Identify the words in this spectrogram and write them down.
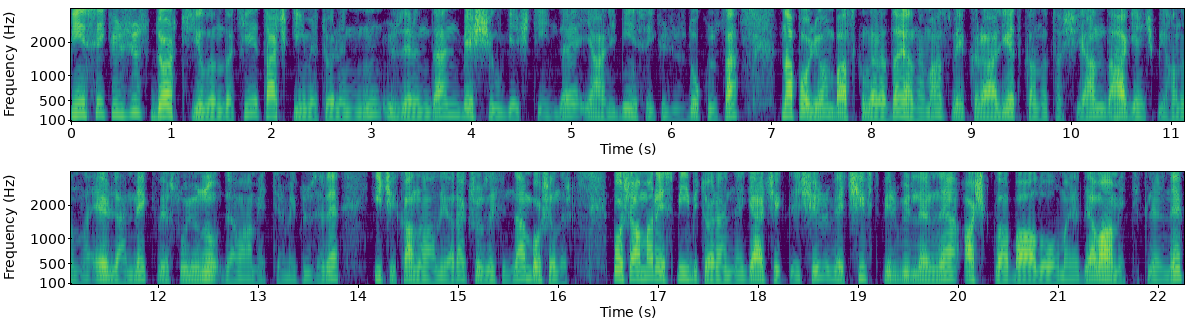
1804 yılındaki taç giyme töreninin üzerinden 5 yıl geçtiğinde yani 1809'da Napolyon baskılara dayanamaz ve kraliyet kanı taşıyan daha genç bir hanımla evlenmek ve soyunu devam ettirmek üzere içi kan ağlayarak Josephine'den boşanır. Boşanma resmi bir törenle gerçekleşir ve çift birbirlerine aşkla bağlı olmaya devam ettiklerini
